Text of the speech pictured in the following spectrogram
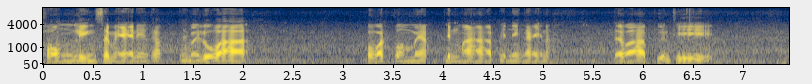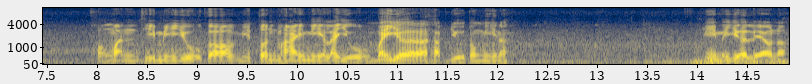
ของลิงแสมเนี่ยครับ แต่ไม่รู้ว่าประวัติความเป็นมาเป็นยังไงนะแต่ว่าพื้นที่ของมันที่มีอยู่ก็มีต้นไม้มีอะไรอยู่ ไม่เยอะแล้วครับ อยู่ตรงนี้เนอะมีไม่เยอะแล้วเนาะ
